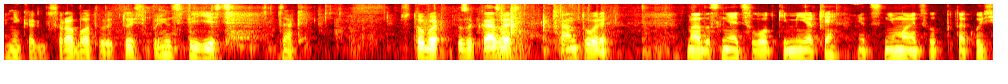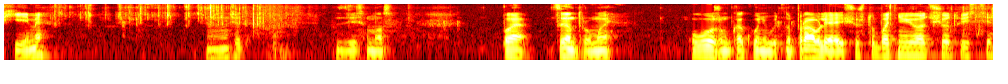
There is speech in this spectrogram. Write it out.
они как бы срабатывают. То есть, в принципе, есть. Так, чтобы заказать в конторе, надо снять с лодки мерки. Это снимается вот по такой схеме. Значит, здесь у нас по центру мы уложим какую-нибудь направляющую, чтобы от нее отсчет вести.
